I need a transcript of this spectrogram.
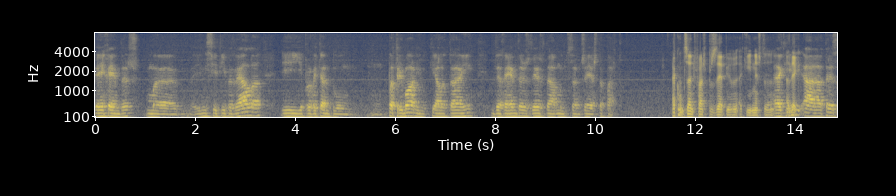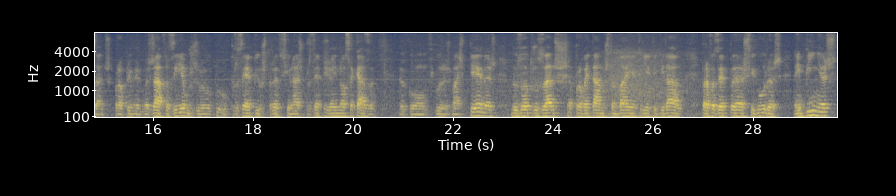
em rendas, uma iniciativa dela e aproveitando um património que ela tem de rendas desde há muitos anos a esta parte. Há quantos anos faz presépio aqui nesta Aqui há três anos, propriamente, mas já fazíamos presépio, os tradicionais presépios em nossa casa, com figuras mais pequenas. Nos outros anos aproveitámos também a criatividade para fazer as figuras em pinhas.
